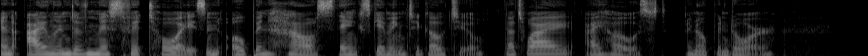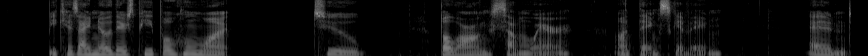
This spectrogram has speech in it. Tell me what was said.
an island of misfit toys, an open house Thanksgiving to go to? That's why I host an open door because I know there's people who want to belong somewhere on Thanksgiving. And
